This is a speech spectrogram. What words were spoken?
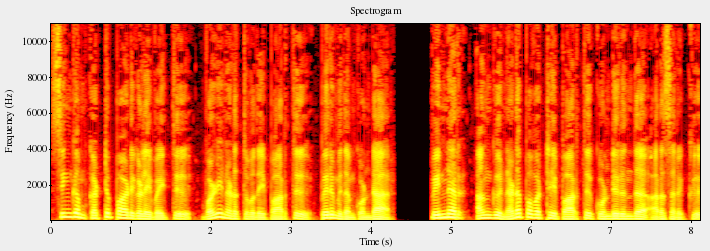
சிங்கம் கட்டுப்பாடுகளை வைத்து வழிநடத்துவதை பார்த்து பெருமிதம் கொண்டார். பின்னர் அங்கு நடப்பவற்றை பார்த்து கொண்டிருந்த அரசருக்கு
